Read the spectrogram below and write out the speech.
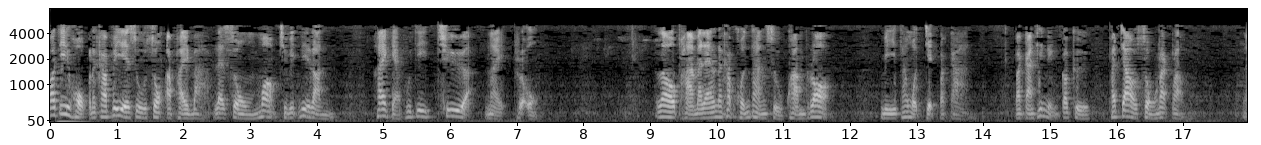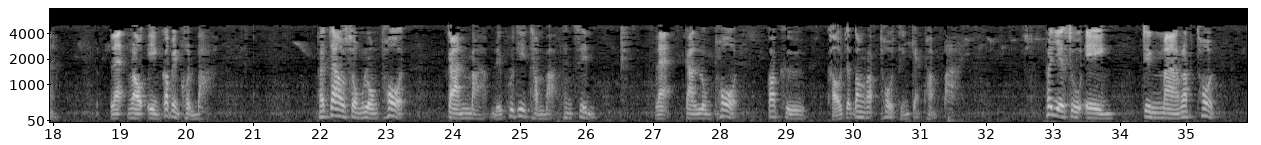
ข้อที่หกนะครับ พระเยซูทรงอภัยบาป และทรงมอบชีวิตนิรันดร์ให้แก่ผู้ที่เชื่อในพระองค์ เราผ่านมาแล้วนะครับขนทางสู่ความรอดมีทั้งหมดเจ็ดประการ ประการที่หนึ่งก็คือพระเจ้าทรงรักเรานะและเราเองก็เป็นคนบาป พระเจ้าทรงลงโทษการบาปหรือผู้ที่ทำบาปทั้งสิ้น และการลงโทษก็คือ เขาจะต้องรับโทษถึงแก่ความตาย พระเยซูเองจึงมารับโทษ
